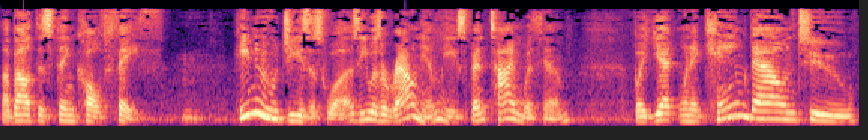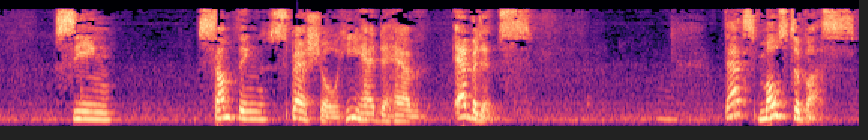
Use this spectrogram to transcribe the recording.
about this thing called faith. He knew who Jesus was. He was around him. He spent time with him. But yet when it came down to seeing something special, he had to have evidence. That's most of us,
